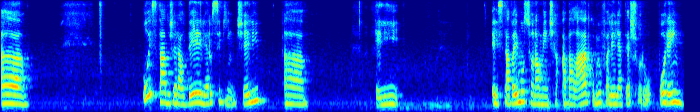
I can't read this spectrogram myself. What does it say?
a, o estado geral dele era o seguinte: ele a, ele ele estava emocionalmente abalado, como eu falei, ele até chorou. Porém,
